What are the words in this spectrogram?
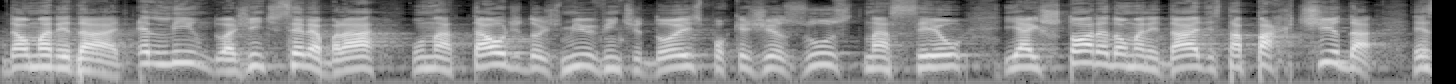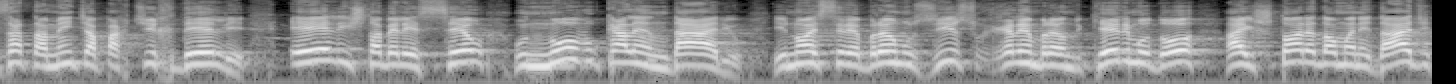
da humanidade. É lindo a gente celebrar o Natal de 2022, porque Jesus nasceu e a história da humanidade está partida exatamente a partir dele. Ele estabeleceu o novo calendário e nós celebramos isso, relembrando que ele mudou a história da humanidade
